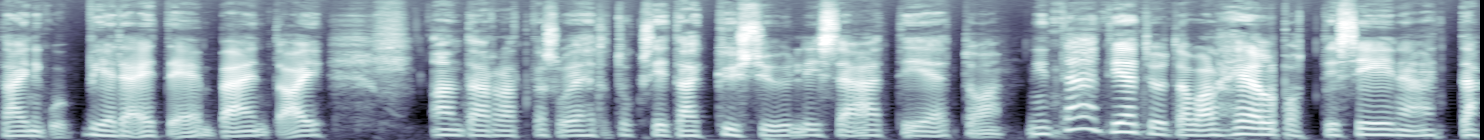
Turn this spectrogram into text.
tai niin kuin viedä eteenpäin tai antaa ratkaisuehdotuksia tai kysyä lisää tietoa. Niin tämä tietyllä tavalla helpotti siinä, että,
